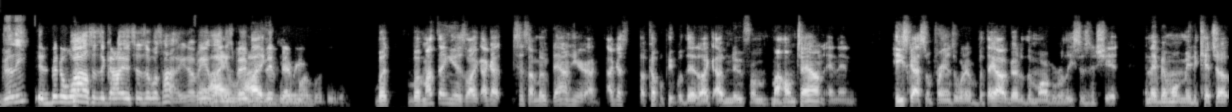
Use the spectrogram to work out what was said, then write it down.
Really? It's been a while since the guy since it was hot. You know what I mean? Like it's been, I it's been haven't very. But but my thing is like I got since I moved down here, I, I got a couple people that like I knew from my hometown, and then he's got some friends or whatever. But they all go to the Marvel releases and shit, and they've been wanting me to catch up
